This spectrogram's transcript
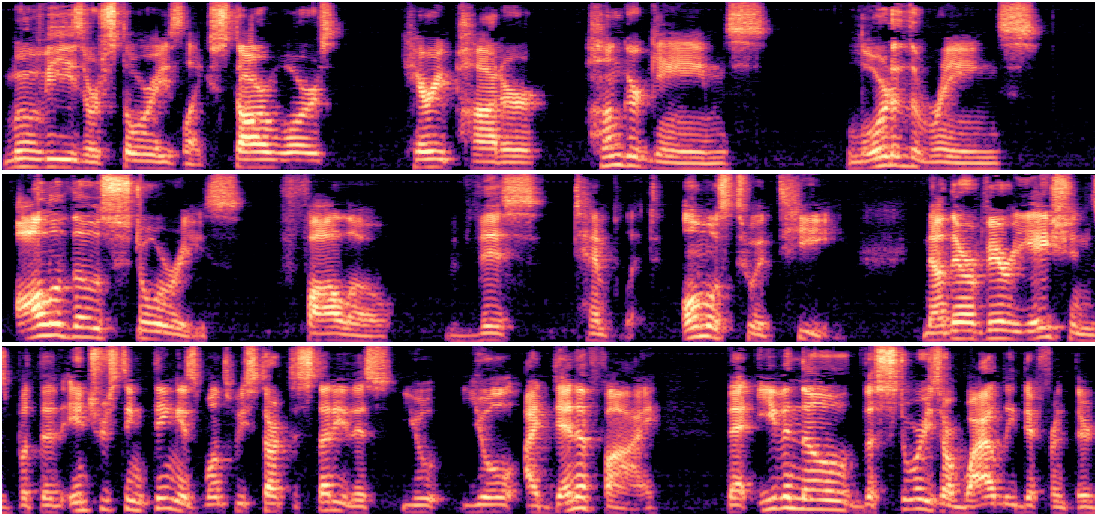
movies or stories like Star Wars, Harry Potter, Hunger Games, Lord of the Rings. All of those stories follow this template almost to a T. Now there are variations, but the interesting thing is once we start to study this, you'll you'll identify that even though the stories are wildly different, they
